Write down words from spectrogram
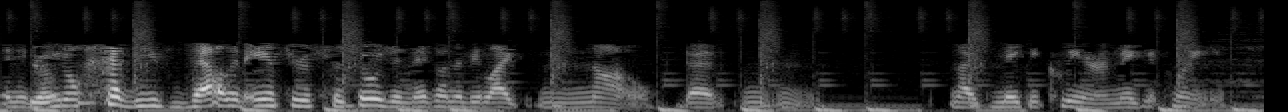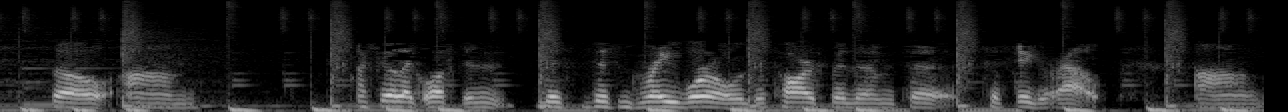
And if Yep. you don't have these valid answers for children, they're going to be like, no, that, mm-mm. like make it clear and make it plain. So, um, I feel like often this, this gray world is hard for them to, to figure out. Um,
